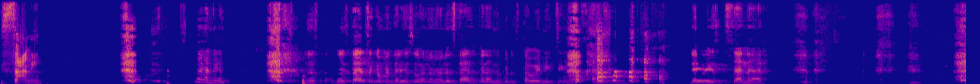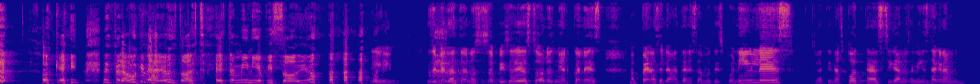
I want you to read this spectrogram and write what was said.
sanen. Sanen. No está, ese comentario bueno, no lo estaba esperando, pero está buenísimo. Debes sanar. Ok, esperamos que les haya gustado este, este mini episodio. Sí, no se pierdan todos nuestros episodios todos los miércoles. Apenas se levantan, estamos disponibles. Latinas Podcast, síganos en Instagram,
